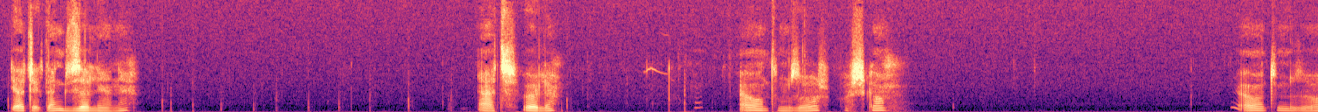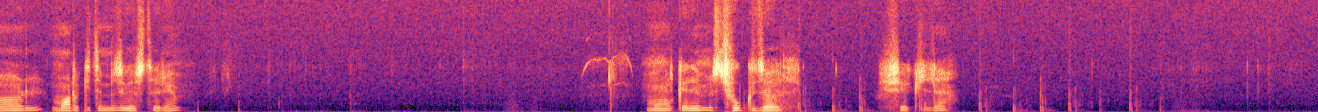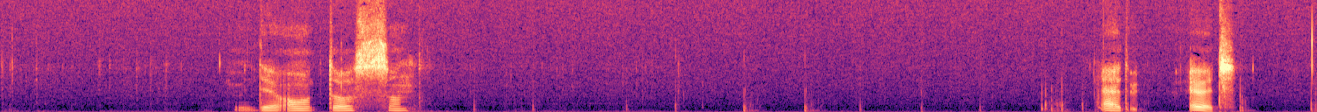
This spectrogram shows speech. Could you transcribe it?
Gerçekten güzel yani. Evet böyle. Eventimiz var. Başka. Eventimiz var. Marketimizi göstereyim. Marketimiz çok güzel. Bu şekilde. De Adasan. Evet. Evet.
